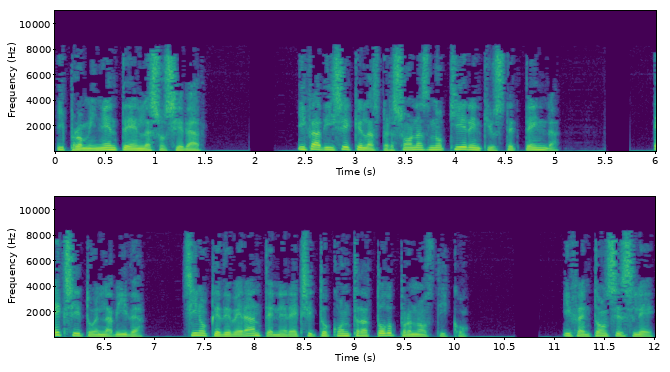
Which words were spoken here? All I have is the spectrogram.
y prominente en la sociedad. Ifa dice que las personas no quieren que usted tenga éxito en la vida, sino que deberán tener éxito contra todo pronóstico. Ifa entonces le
